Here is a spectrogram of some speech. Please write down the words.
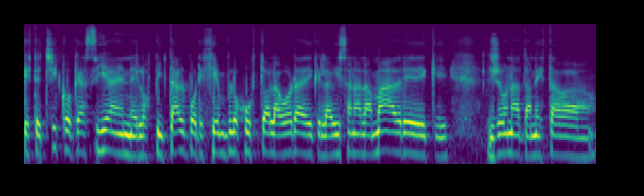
este chico que hacía en el hospital, por ejemplo, justo a la hora de que le avisan a la madre de que Jonathan estaba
